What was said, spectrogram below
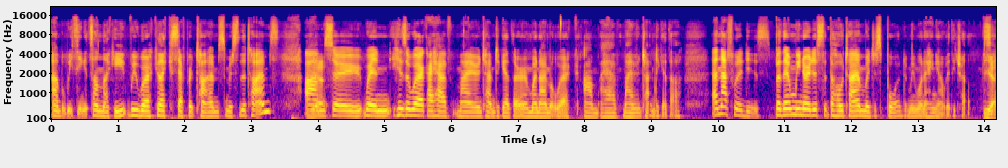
um, but we think it's unlucky. We work like separate times most of the times. Um, Yeah. So when he's at work, I have my own time together, and when I'm at work, um, I have my own time together. And that's what it is. But then we notice that the whole time we're just bored and we want to hang out with each other. So- Yeah.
